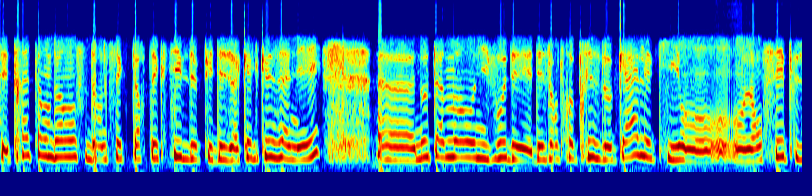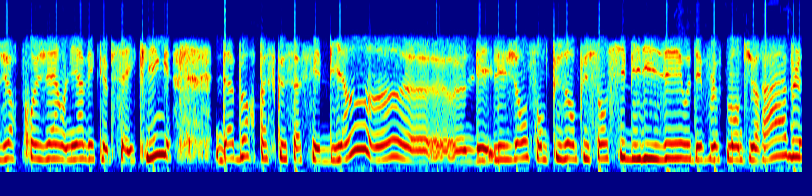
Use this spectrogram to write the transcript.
C'est très tendance dans le secteur textile depuis déjà quelques années, euh, notamment au niveau des, des, entreprises locales qui ont, ont, lancé plusieurs projets en lien avec l'upcycling. D'abord parce que ça fait bien, hein, euh, les, les, gens sont de plus en plus sensibilisés au développement durable,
